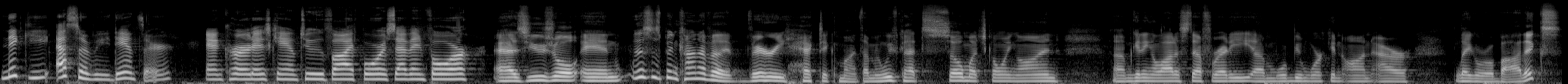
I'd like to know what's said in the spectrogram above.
Nikki, SOB dancer. And Curtis Cam 25474. As usual, and this has been kind of a very hectic month. I mean, we've got so much going on, um, getting a lot of stuff ready. Um, we've been working on our Lego robotics.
